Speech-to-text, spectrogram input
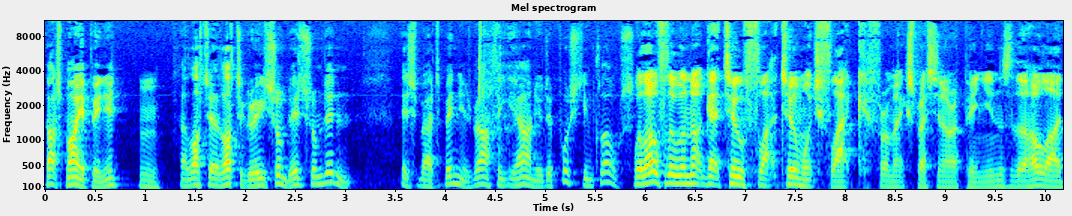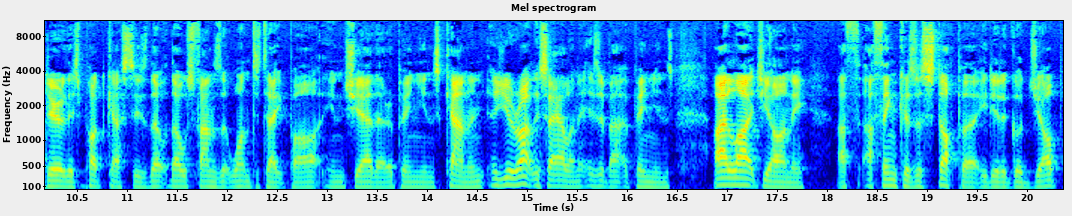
That's my opinion. Hmm. A lot, of, a lot agreed. Some did, some didn't. it's about opinions. But I think Yarney would have pushed him close. Well, hopefully we'll not get too flat, too much flack from expressing our opinions. The whole idea of this podcast is that those fans that want to take part and share their opinions can. And as you rightly say, Alan, it is about opinions. I liked Yarney. I, th- I think as a stopper, he did a good job.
